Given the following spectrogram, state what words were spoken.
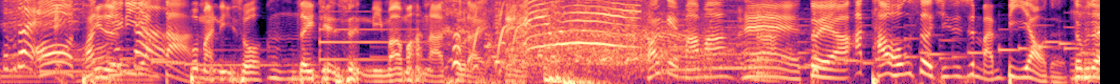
对不对？哦，团结力量大，不瞒你说，这一件是你妈妈拿出来。对还给妈妈。哎，对啊，啊，桃红色其实是蛮必要的，对不对？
